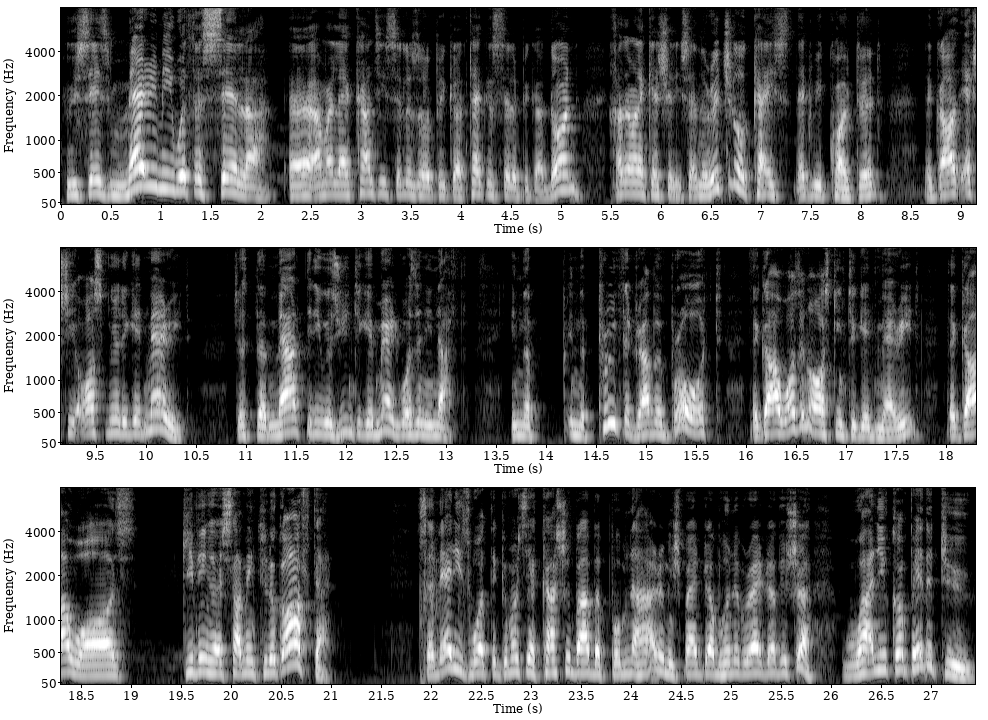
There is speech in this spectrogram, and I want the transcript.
who says, Marry me with a seller. Uh, take a. So in the original case that we quoted, the guy actually asking her to get married. Just the amount that he was using to get married wasn't enough. In the in the proof that Rava brought, the guy wasn't asking to get married. The guy was giving her something to look after. So that is what the Gemara says. Kashu. Why do you compare the two?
